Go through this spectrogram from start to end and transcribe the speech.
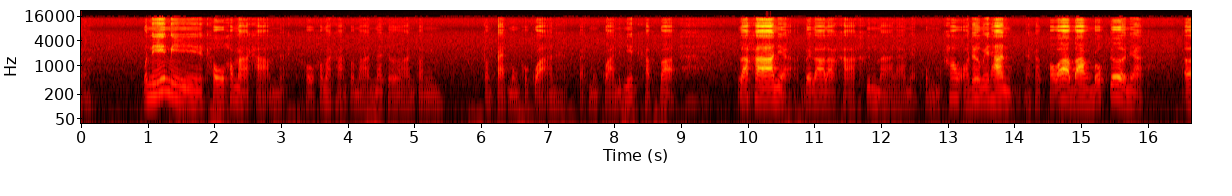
อวันนี้มีโทรเข้ามาถามเนี่ยโทรเข้ามาถามประมาณน่าจะประมาณตอนตอนแปดโมงกว่านะฮะแปดโมงกว่านิดๆครับว่า ราคาเนี่ย เวลาราคาขึ้นมาแล้วเนี่ย ผมเข้าออเดอร์ไม่ทันนะครับ เพราะว่าบางโบรกเกอร์เนี่ยเอ่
